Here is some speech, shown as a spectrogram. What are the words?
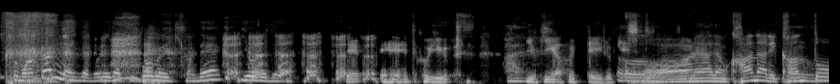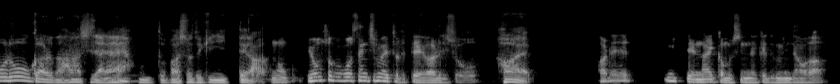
そうわかんないんだもんね。だってどの駅かね。夜で。はで、えー、というい。雪が降っている景色。うんこれはでもかなり関東ローカルな話だね。本当場所的に言ってらあ。の秒速5センチメートルってあるでしょはい。あれ見てないかもしれないけどみんなは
